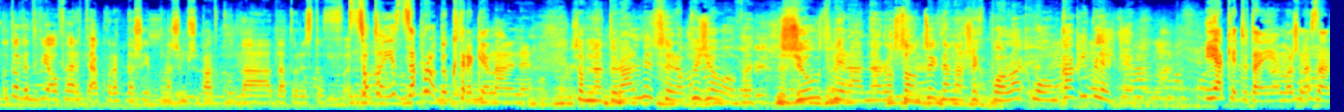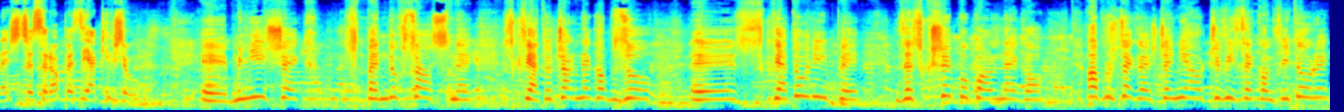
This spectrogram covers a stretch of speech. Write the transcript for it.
gotowe dwie oferty akurat w, naszej, w naszym przypadku dla, dla turystów. Co to jest za produkt regionalny? Są naturalne syropy ziołowe z ziół zbierane, rosnących na naszych polach, łąkach i w lesie. I jakie tutaj można znaleźć syropy? Z jakich ziół? Y, Mniszek, z pędów sosny, z kwiatu czarnego bzu, y, z kwiatu lipy, ze skrzypu polnego. Oprócz tego jeszcze nieoczywiste konfitury,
